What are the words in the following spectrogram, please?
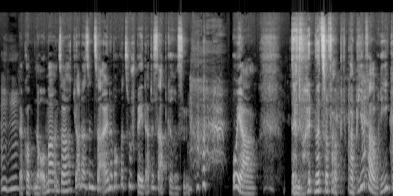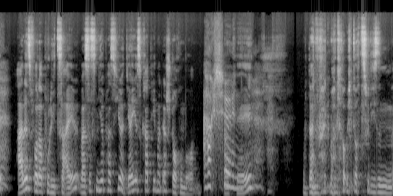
Mhm. Da kommt eine Oma und sagt, ja, da sind sie eine Woche zu spät, das ist abgerissen. oh ja. Dann wollten wir zur Papierfabrik, alles voller Polizei. Was ist denn hier passiert? Ja, hier ist gerade jemand erstochen worden. Ach, schön. Okay. Und dann wollten wir, glaube ich, noch zu diesem,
